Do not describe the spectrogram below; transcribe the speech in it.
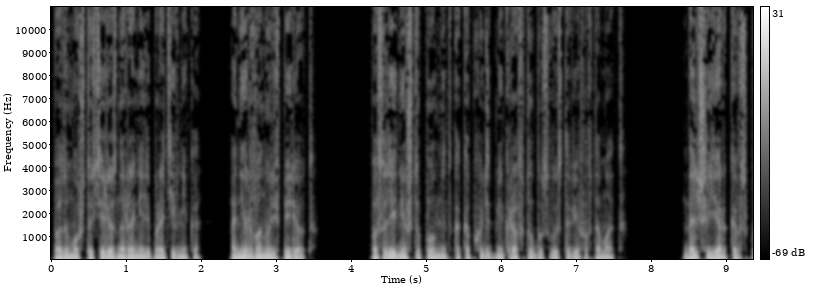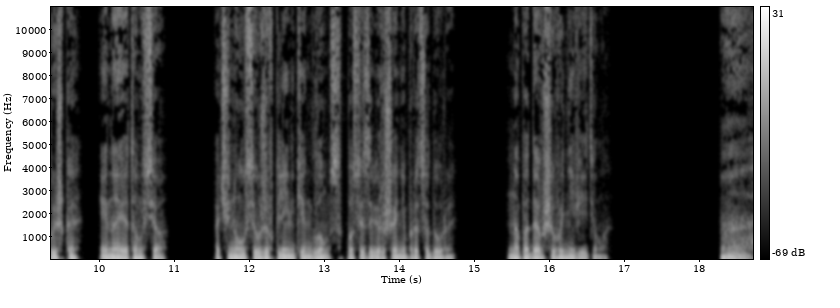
Подумав, что серьезно ранили противника, они рванули вперед. Последнее, что помнит, как обходит микроавтобус, выставив автомат. Дальше яркая вспышка, и на этом все. Очнулся уже в клинике Ингломс после завершения процедуры. Нападавшего не видел. А,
